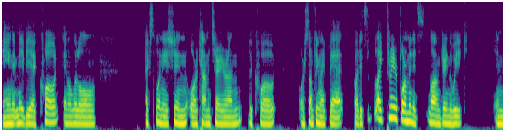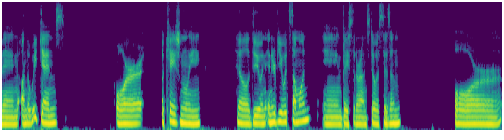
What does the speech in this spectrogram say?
And it may be a quote and a little explanation or commentary around the quote or something like that. But it's like three or four minutes long during the week. And then on the weekends, or occasionally, he'll do an interview with someone and base it around Stoicism. Or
